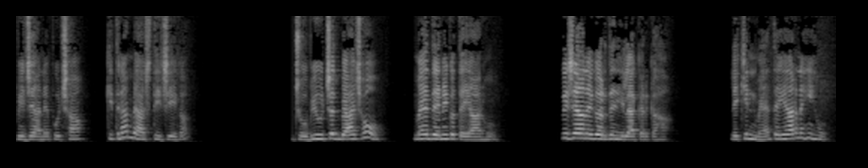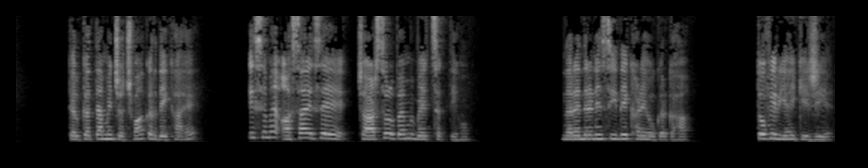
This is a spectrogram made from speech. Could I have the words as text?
विजया ने पूछा, कितना ब्याज दीजिएगा? जो भी उचित ब्याज हो, मैं देने को तैयार हूँ। विजया ने गर्दन हिलाकर कहा, लेकिन मैं तैयार नहीं हूँ। कलकत्ता में जचवा कर देखा है, इसे मैं आसानी से चार सौ रुपये में बेच सकती हूँ। नरेंद्र ने सीधे खड़े होकर कहा तो फिर यही कीजिए।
